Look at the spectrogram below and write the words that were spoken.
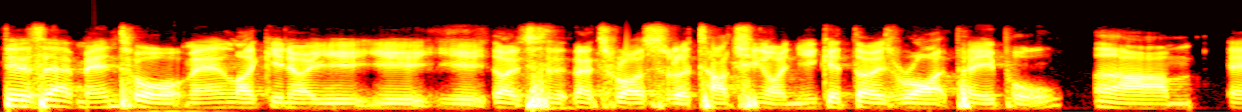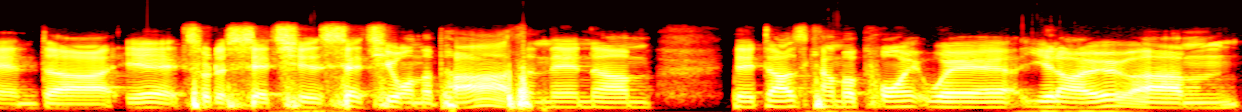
There's that mentor, man. Like you know, you you you. That's, that's what I was sort of touching on. You get those right people, um, and uh, yeah, it sort of sets you sets you on the path. And then um, there does come a point where you know um,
